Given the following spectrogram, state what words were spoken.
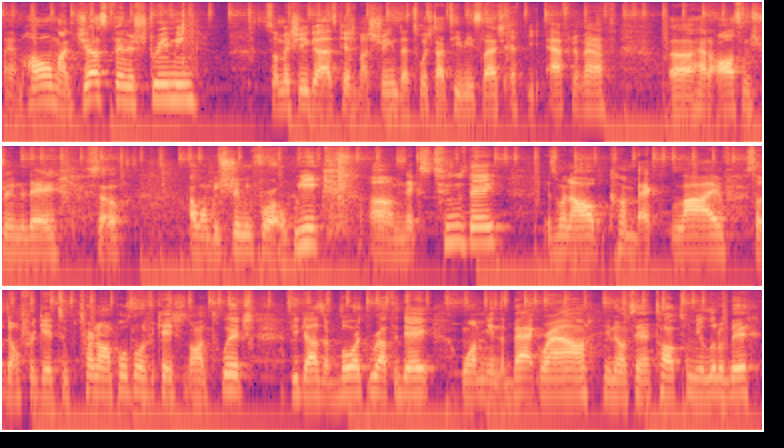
I am home. I just finished streaming. So make sure you guys catch my streams at twitch.tv slash FB Aftermath. Uh, I had an awesome stream today. So I won't be streaming for a week. Um, next Tuesday is when I'll come back live. So don't forget to turn on post notifications on Twitch. If you guys are bored throughout the day, want me in the background, you know what I'm saying, talk to me a little bit.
